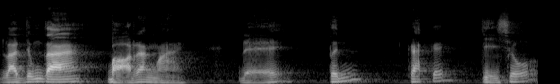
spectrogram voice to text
là chúng ta bỏ ra ngoài để tính các cái chỉ số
